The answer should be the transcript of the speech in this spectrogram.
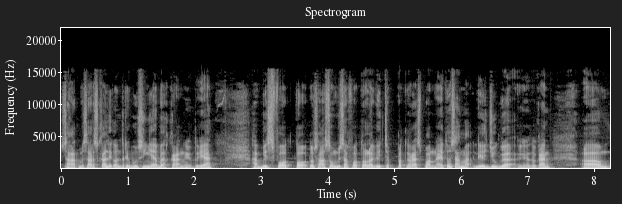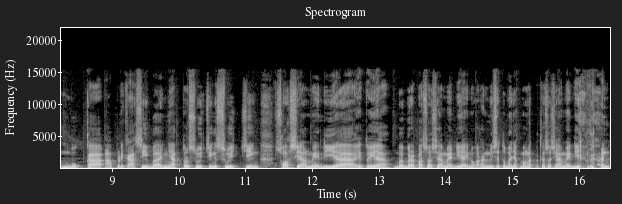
Sangat besar sekali kontribusinya bahkan gitu ya. Habis foto terus langsung bisa foto lagi cepat ngerespon. Nah itu sama dia juga gitu kan. Um, buka aplikasi banyak terus switching switching sosial media itu ya. Beberapa sosial media ini orang Indonesia tuh banyak banget pakai sosial media kan.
